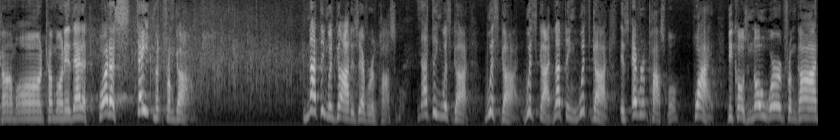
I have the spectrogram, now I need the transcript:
Come on, come on. Is that a what a statement from God? Nothing with God is ever impossible. Nothing with God. With God, with God, nothing with God is ever impossible. Why? Because no word from God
